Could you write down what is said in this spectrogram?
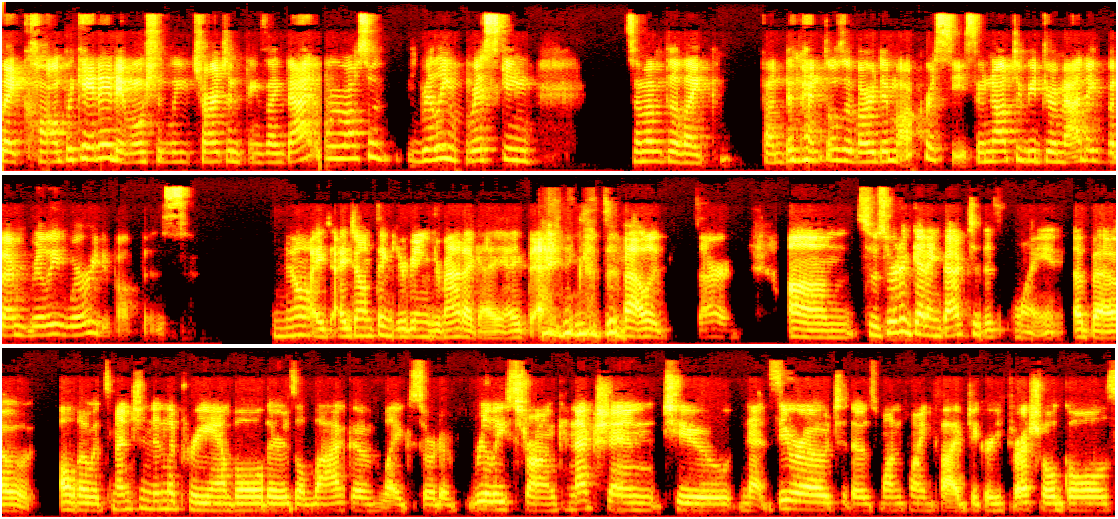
like complicated, emotionally charged, and things like that, we're also really risking some of the like fundamentals of our democracy. So, not to be dramatic, but I'm really worried about this. No, I, I don't think you're being dramatic. I, I, I think that's a valid concern. Um, so, sort of getting back to this point about, although it's mentioned in the preamble, there's a lack of like sort of really strong connection to net zero, to those 1.5 degree threshold goals,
